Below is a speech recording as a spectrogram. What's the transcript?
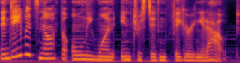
And David's not the only one interested in figuring it out.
